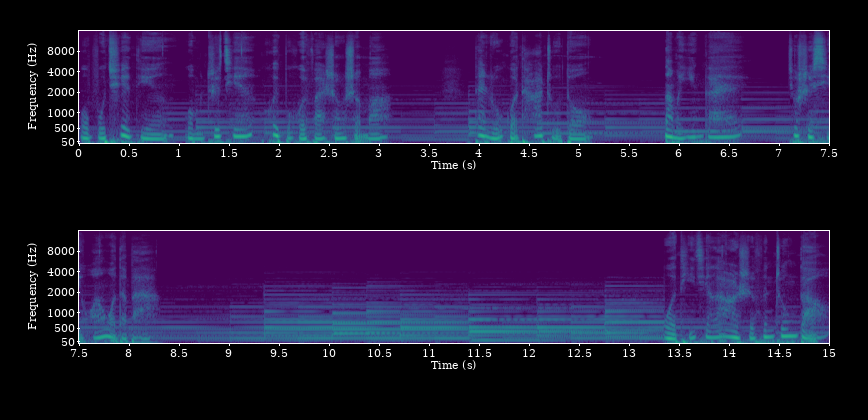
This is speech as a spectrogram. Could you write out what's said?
我不确定我们之间会不会发生什么。但如果他主动，那么应该就是喜欢我的吧。我提前了二十分钟到，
